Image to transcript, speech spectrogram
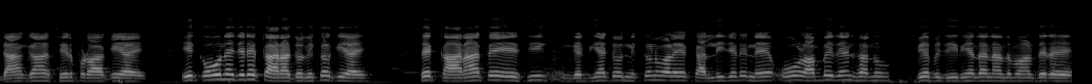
ਡਾਂਗਾ ਸਿਰ ਪੜਾ ਕੇ ਆਏ, ਇੱਕ ਉਹ ਨੇ ਜਿਹੜੇ ਕਾਰਾਂ ਚੋਂ ਨਿਕਲ ਕੇ ਆਏ, ਤੇ ਕਾਰਾਂ ਤੇ ਏਸੀ ਗੱਡੀਆਂ 'ਚੋਂ ਨਿਕਲਣ ਵਾਲੇ ਅਕਾਲੀ ਜਿਹੜੇ ਨੇ, ਉਹ ਲਾਂਭੇ ਦੇਣ ਸਾਨੂੰ, ਵੀ ਇਹ ਵਜ਼ੀਰੀਆਂ ਦਾ ਆਨੰਦ ਮਾਣਦੇ ਰਹੇ।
